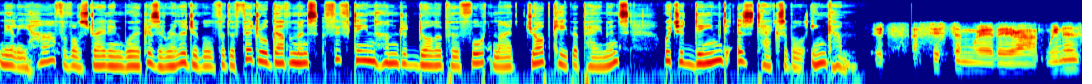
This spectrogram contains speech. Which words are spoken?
Nearly half of Australian workers are eligible for the federal government's $1,500 per fortnight JobKeeper payments, which are deemed as taxable income. It's a system where there are winners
